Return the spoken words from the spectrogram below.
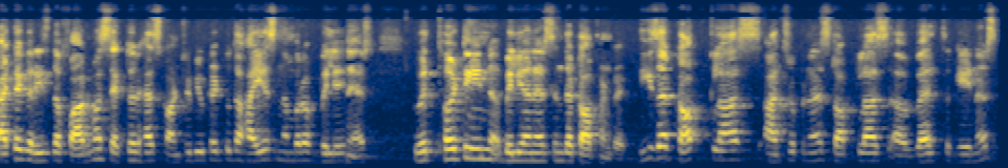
categories, the pharma sector has contributed to the highest number of billionaires with 13 billionaires in the top 100. These are top class entrepreneurs, top class uh, wealth gainers.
